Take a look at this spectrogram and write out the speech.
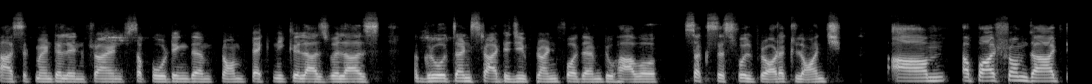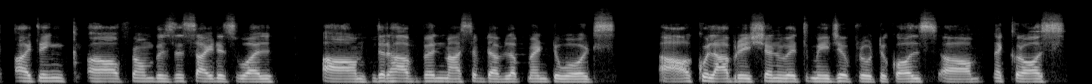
asset mantle infra and supporting them from technical as well as growth and strategy front for them to have a successful product launch um, apart from that i think uh, from business side as well um, there have been massive development towards uh, collaboration with major protocols um, across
